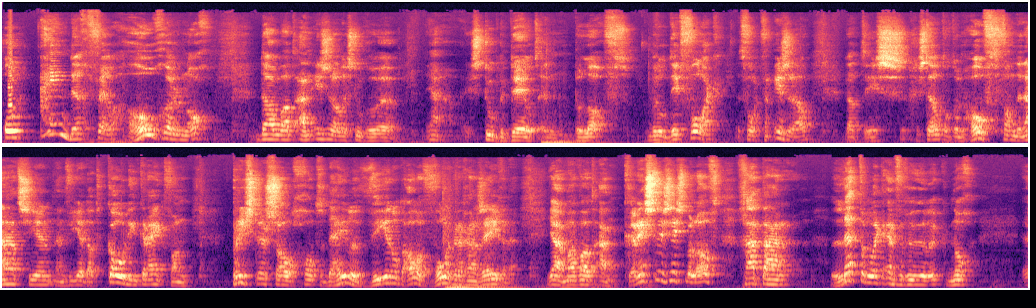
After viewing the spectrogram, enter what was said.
oneindig veel hoger nog dan wat aan Israël is, toege, ja, is toebedeeld en beloofd. Ik bedoel, dit volk, het volk van Israël, dat is gesteld tot een hoofd van de natieën. En via dat koninkrijk van priesters zal God de hele wereld, alle volkeren gaan zegenen. Ja, maar wat aan Christus is beloofd, gaat daar letterlijk en figuurlijk nog uh,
